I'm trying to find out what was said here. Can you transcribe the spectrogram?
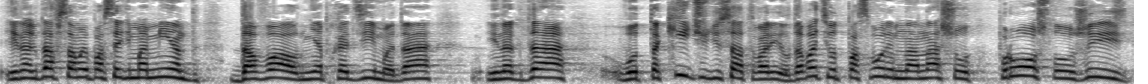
Иногда в самый последний момент давал необходимое, да. Иногда вот такие чудеса творил. Давайте вот посмотрим на нашу прошлую жизнь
